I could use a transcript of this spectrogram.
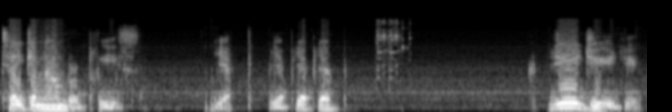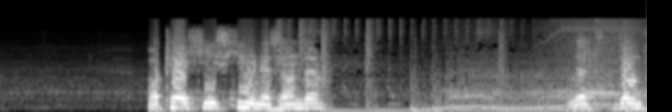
Take a number, please. Yep. Yep. Yep. Yep. GGG. Okay, he's here in a Zonda. Let's don't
